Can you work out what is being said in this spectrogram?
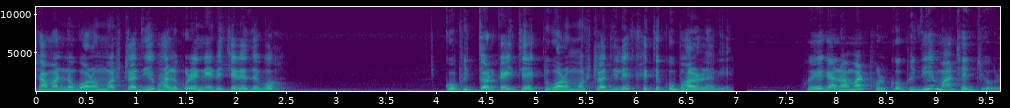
সামান্য গরম মশলা দিয়ে ভালো করে নেড়ে চেড়ে দেবো। কপির তরকারিতে একটু গরম মশলা দিলে খেতে খুব ভালো লাগে। হয়ে গেল আমার ফুলকপি দিয়ে মাছের ঝোল।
